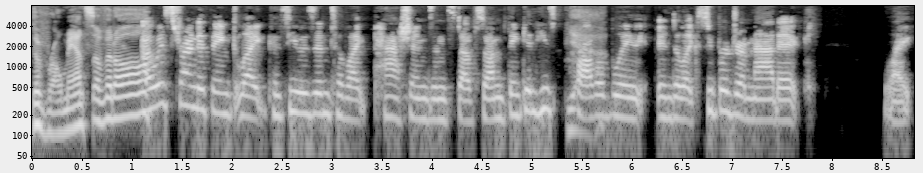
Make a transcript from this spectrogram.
the romance of it all. I was trying to think like because he was into like passions and stuff, so I'm thinking he's Yeah. probably into like super dramatic, like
